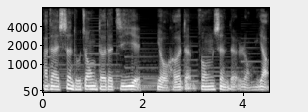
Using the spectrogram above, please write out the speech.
他在圣徒中得的基业有何等丰盛的荣耀。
